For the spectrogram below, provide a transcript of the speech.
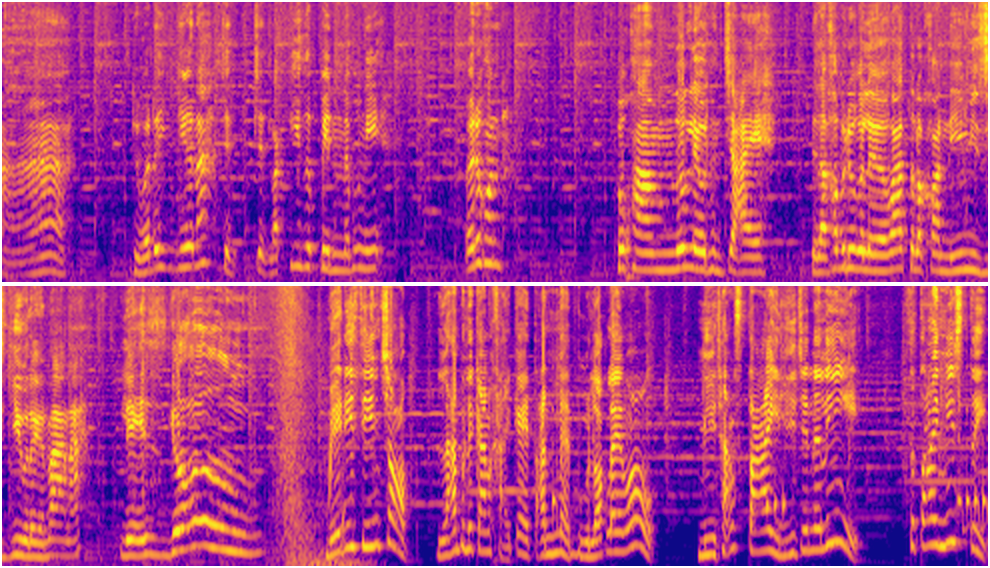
อ่า ถือว่าได้เยอะนะเจ็ดเจ็ดลัคกี้สปินนะพวกนี้เอ้ยทุกคนเพื่อความรวดเร็วทันใจ ดี๋ยวเราเข้าไปดูกันเลยว่าตัวละครนี้มีสกิลอะไรกันบ้างนะ Let's go Medicine Shop ร้านบริการขายไก่ตันแมปบูล็อกไลเวลมีทั้งสไตล์ Legendary สไตล์ Mystic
